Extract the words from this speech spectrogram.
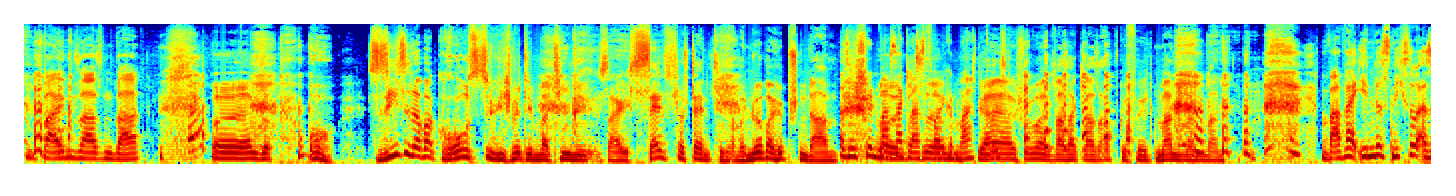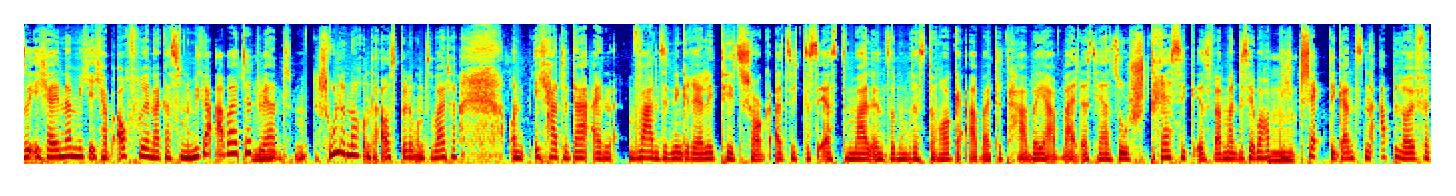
die beiden saßen da und haben so, oh, Sie sind aber großzügig mit dem Martini, sage ich selbstverständlich, aber nur bei hübschen Damen. Also schön Wasserglas und, voll ähm, gemacht. Ja, ja, schon mal ein Wasserglas abgefüllt. Mann, Mann, Mann. War bei Ihnen das nicht so? Also ich erinnere mich, ich habe auch früher in der Gastronomie gearbeitet, mhm. während der Schule noch und der Ausbildung und so weiter. Und ich hatte da einen wahnsinnigen Realitätsschock, als ich das erste Mal in so einem Restaurant gearbeitet habe, ja, weil das ja so stressig ist, weil man das ja überhaupt mhm. nicht checkt, die ganzen Abläufe.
